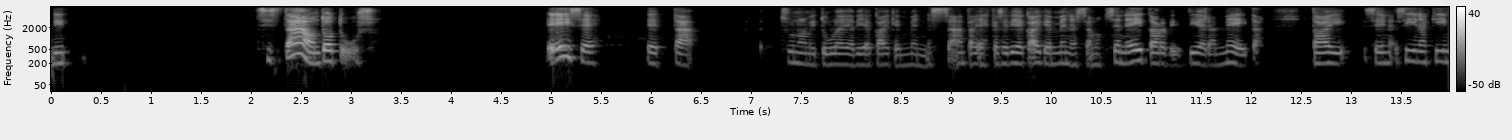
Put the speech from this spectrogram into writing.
Niin, siis tämä on totuus. Ei se, että tsunami tulee ja vie kaiken mennessään, tai ehkä se vie kaiken mennessään, mutta sen ei tarvitse viedä meitä. Tai sen, siinäkin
